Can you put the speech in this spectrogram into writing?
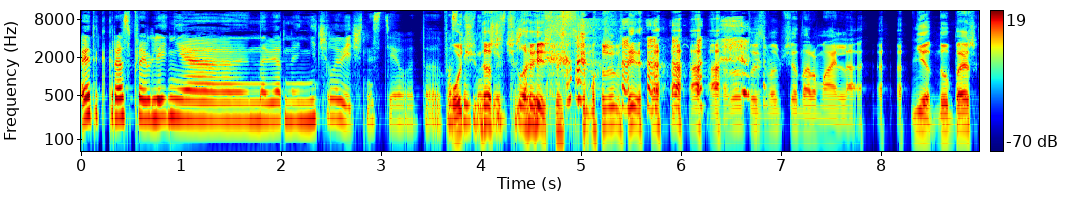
Это как раз проявление, наверное, нечеловечности. Вот, э, Очень даже человечности, может быть. Ну, то есть вообще нормально. Нет, ну, понимаешь,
